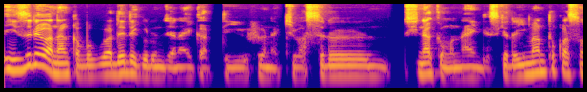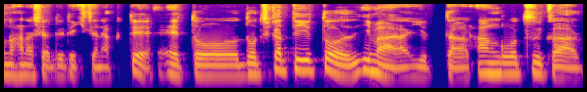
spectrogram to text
いずれはなんか僕は出てくるんじゃないかっていうふうな気はする、しなくもないんですけど、今のところはその話は出てきてなくて、えっと、どっちかっていうと、今言った暗号通貨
